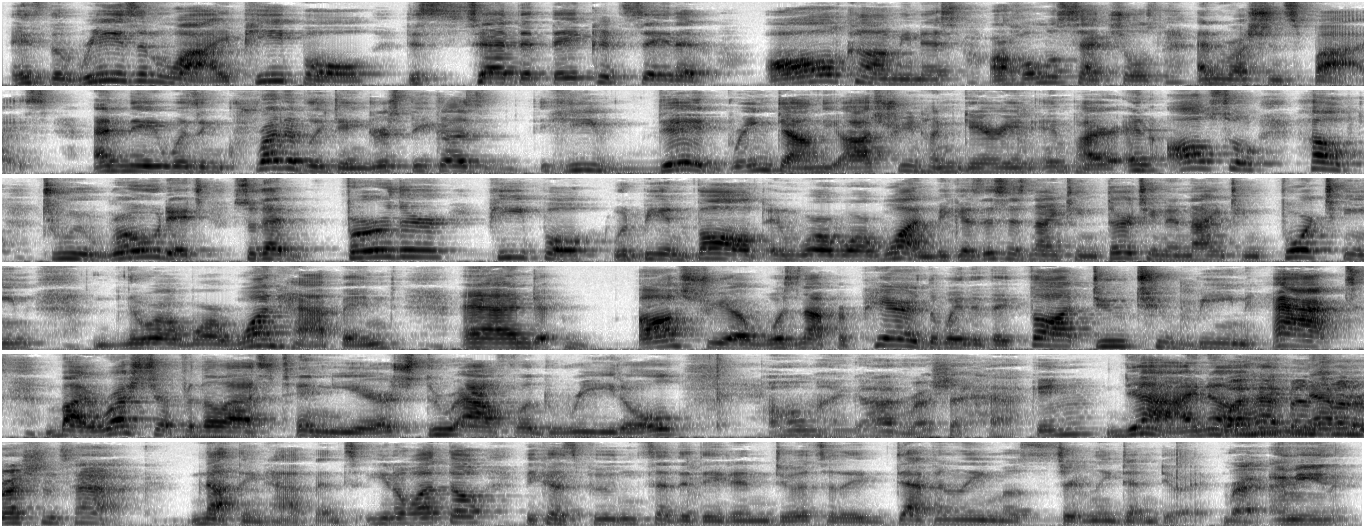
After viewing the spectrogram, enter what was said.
is the reason why people said that they could say that all communists are homosexuals and Russian spies. And it was incredibly dangerous because he did bring down the Austrian-Hungarian Empire and also helped to erode it so that further people would be involved in World War One. Because this is 1913 and 1914, the World War One happened, and Austria was not prepared the way that they thought due to being hacked by Russia for the last 10 years through Alfred Redl. Oh my god, Russia hacking? Yeah, I know. What happens never, when Russians hack? Nothing happens. You know what though? Because Putin said that they didn't do it, so they definitely, most certainly didn't do it. Right. I mean,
